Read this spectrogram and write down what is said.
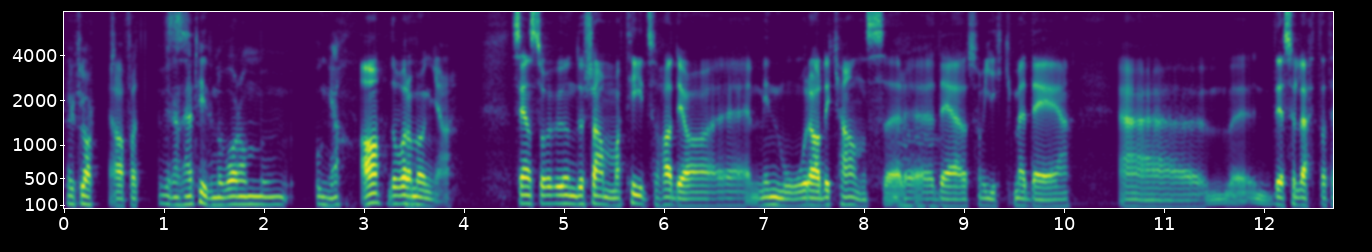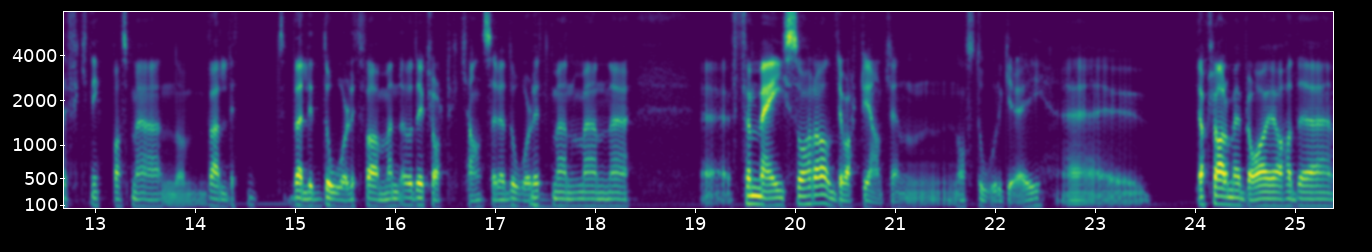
det är klart, ja, för att vid den här tiden då var de unga. Ja, då var de unga. Sen så under samma tid så hade jag, min mor hade cancer eh, där som gick med det. Eh, det är så lätt att det förknippas med något väldigt, väldigt dåligt för men och det är klart cancer är dåligt men, men eh, för mig så har det aldrig varit egentligen någon stor grej. Eh, jag klarade mig bra, jag hade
